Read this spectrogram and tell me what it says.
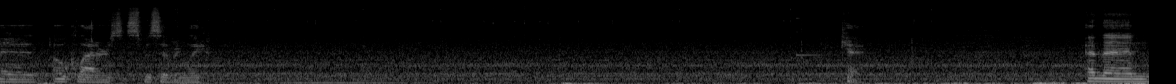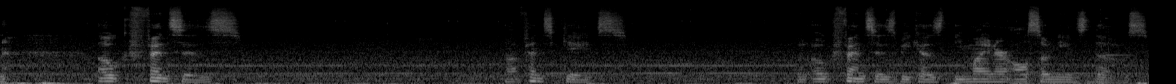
I, uh, oak ladders specifically. Okay. And then oak fences. Not fence gates. But oak fences because the miner also needs those.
